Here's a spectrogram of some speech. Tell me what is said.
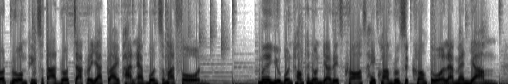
รถรวมถึงสตาร์ทรถจากระยะไกลผ่านแอปบนสมาร์ทโฟน เมื่ออยู่บนท้องถนน Yaris Cross ให้ความรู้สึกคล่องตัวและแม่นยำ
